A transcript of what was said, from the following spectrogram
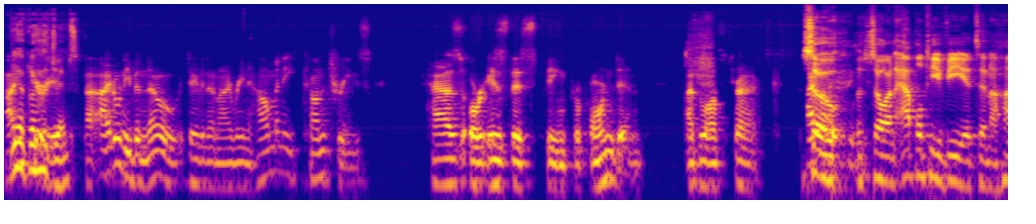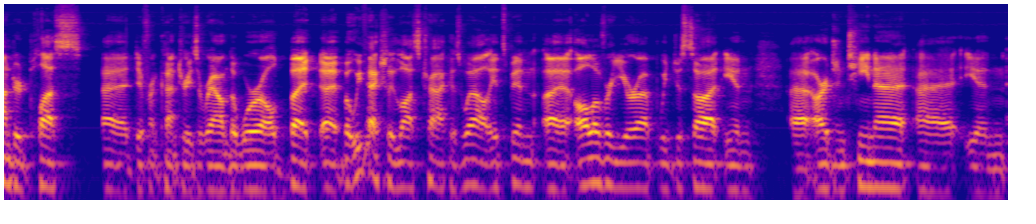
I, yeah, go curious. ahead, James. I don't even know, David and Irene, how many countries has or is this being performed in? I've lost track. So, so on Apple TV, it's in a hundred plus uh, different countries around the world, but uh, but we've actually lost track as well. It's been uh, all over Europe. We just saw it in uh, Argentina, uh, in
